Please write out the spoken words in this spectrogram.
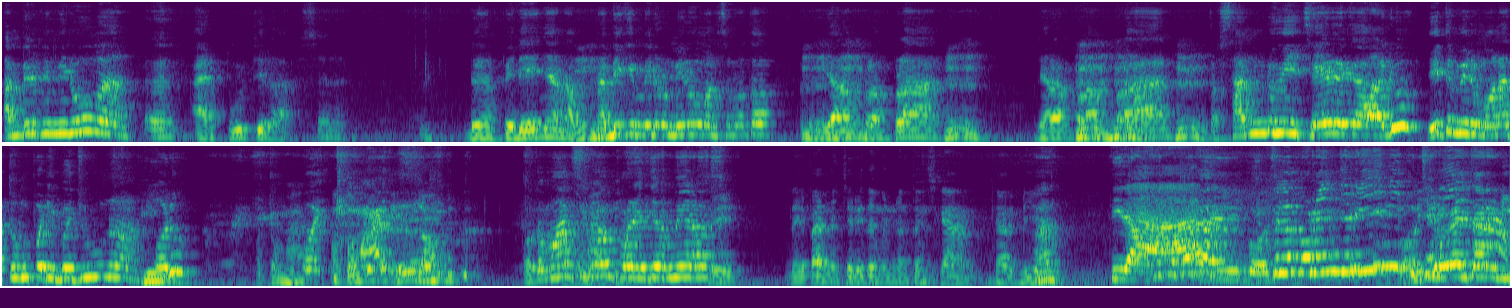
ambil mie minuman Eh. air putih lah set. dengan PD-nya nah, Hmm. nah bikin minum minuman semua tuh Hmm, jalan hmm. pelan-pelan Hmm. jalan pelan-pelan hmm, hmm. tersandungi cewek kak Waduh. itu minumannya tumpah di bajunya Waduh. Otomatis. Otomatis dong. otomatis dong Ranger merah Daripada cerita menonton sekarang cari di Hah? Tidak ada nih, bos. film Ranger ini Oh iya kan cari di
